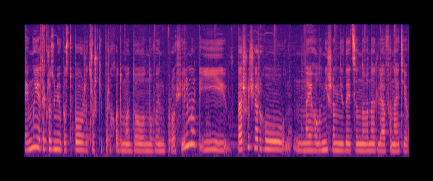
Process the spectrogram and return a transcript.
І ми, я так розумію, поступово вже трошки переходимо до новин про фільми. І в першу чергу найголовніша, мені здається, новина для фанатів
